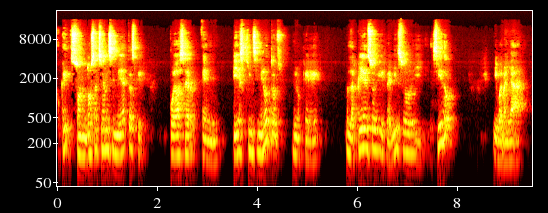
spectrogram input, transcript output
¿okay? Son dos acciones inmediatas que puedo hacer en 10, 15 minutos, en lo que pues, la pienso y reviso y decido. Y bueno, ya,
